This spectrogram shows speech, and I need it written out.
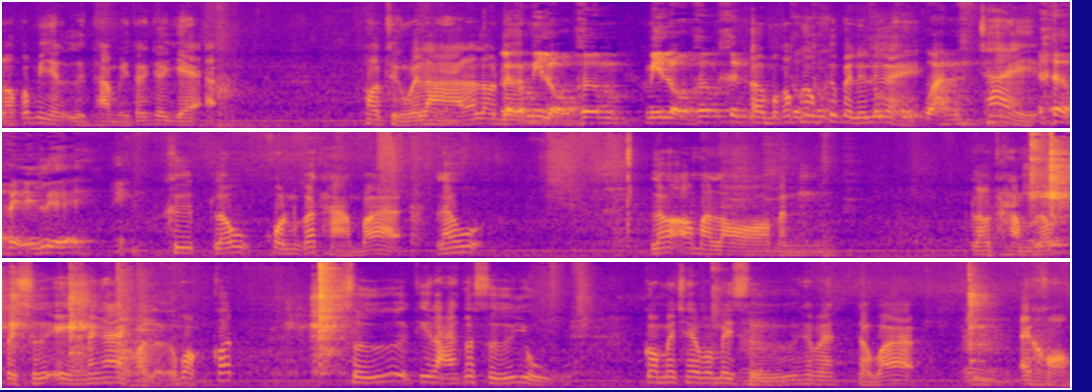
เราก็มีอย่างอื่นทำอีกตั้งเยอะแยะ อะพอถึงเวลาแล้วเราแล้วเดินก็มีโหลเพิ่มมีโหลเพิ่มขึ้นเออมันก็เพิ่มขึ้นไปเรื่อยๆทุกๆวันใช่เออไปเรื่อยคือแล้วคนก็ถามว่าแล้วแล้วเอามารอมัน เราทำแล้วไปซื้อเองไม่ง่ายกว่าเหรอก็บอกก็ซื้อที่ร้านก็ซื้ออยู่ ก็ไม่ใช่ว่าไม่ซื้อใช่ไหมแต่ว่าๆอืมไอของ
